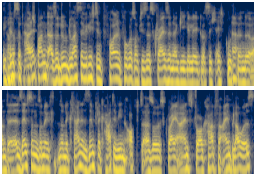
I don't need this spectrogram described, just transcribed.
Ich finde es total spannend. Also du, du hast ja wirklich den vollen Fokus auf diese Scry-Synergie gelegt, was ich echt gut ja. finde. Und äh, selbst so, so, eine, so eine kleine simple Karte wie ein Opt, also Scry 1, Draw Card für ein blaues,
